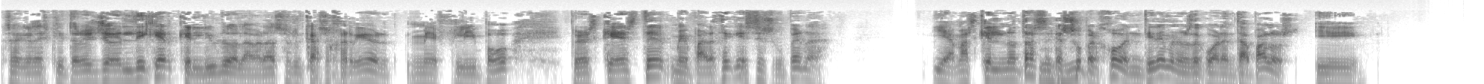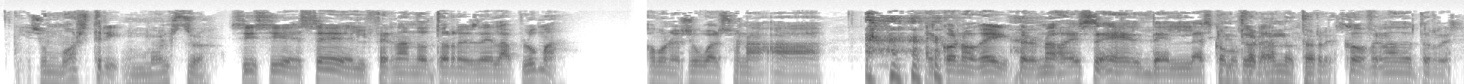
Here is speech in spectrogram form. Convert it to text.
O sea, que el escritor es Joel Dicker, que el libro de la verdad sobre el caso de Harry Quebert me flipó. Pero es que este me parece que se supera. Y además que el Notas Ujú. es súper joven, tiene menos de 40 palos. Y es un monstruo. Un monstruo. Sí, sí, es el Fernando Torres de la pluma. Ah, bueno, eso igual suena a, a icono gay, pero no, es el de la Como escritura. Fernando Torres. Como Fernando Torres.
